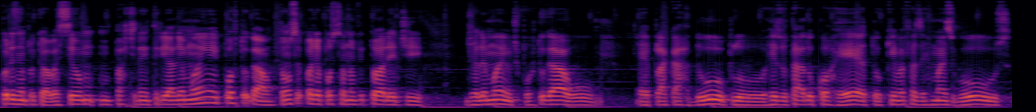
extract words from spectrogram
Por exemplo, aqui ó, vai ser uma partida entre Alemanha e Portugal. Então você pode apostar na vitória de, de Alemanha ou de Portugal, ou é, placar duplo, resultado correto, quem vai fazer mais gols,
